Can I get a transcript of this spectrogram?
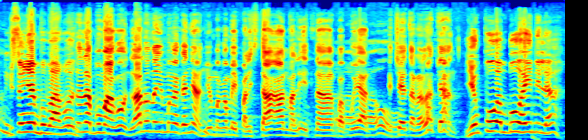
nila. Gusto niya bumangon. Gusto na bumangon. Lalo na yung mga ganyan, yung mga may palistaan, maliit na papuyan, Ah, oo. etc. Lahat yan. Yung po ang buhay nila.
